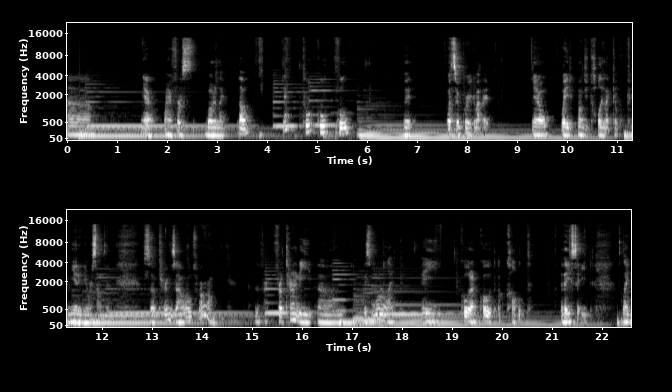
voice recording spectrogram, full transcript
Um, yeah, when I first bought it, like, oh, yeah, cool, cool, cool. But what's so great about it? You know, why don't you call it like a community or something? So turns out I was wrong. The fraternity um, is more like a quote unquote a cult. They say it. Like,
